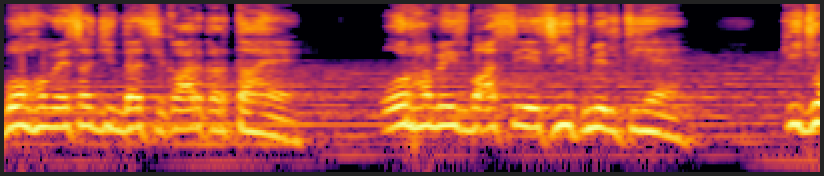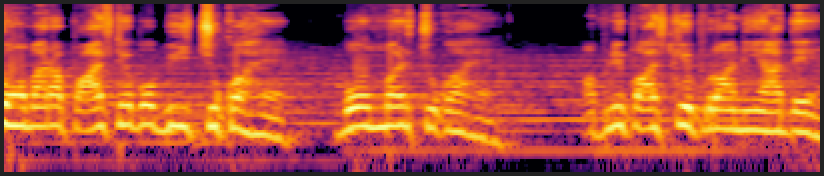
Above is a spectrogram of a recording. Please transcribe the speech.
वो हमेशा ज़िंदा शिकार करता है और हमें इस बात से ये सीख मिलती है कि जो हमारा पास्ट है वो बीत चुका है, वो मर चुका है। अपनी पास्ट की पुरानी यादें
